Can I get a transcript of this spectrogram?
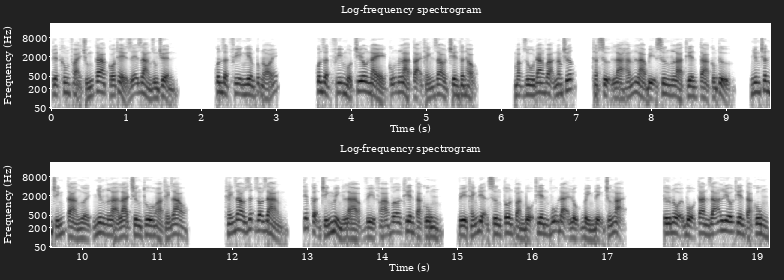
tuyệt không phải chúng ta có thể dễ dàng dung chuyển. Quân giật phi nghiêm túc nói. Quân giật phi một chiêu này cũng là tại thánh giao trên thân học. Mặc dù đang vạn năm trước, thật sự là hắn là bị xưng là thiên tà công tử, nhưng chân chính tà người nhưng là la trương thu hòa thánh giao. Thánh giao rất rõ ràng tiếp cận chính mình là vì phá vỡ thiên tà cung, vì thánh điện xưng tôn toàn bộ thiên vũ đại lục bình định chứng ngại. Từ nội bộ tan giã liêu thiên tà cung,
